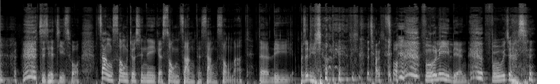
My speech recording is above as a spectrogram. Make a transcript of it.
直接记错，葬送就是那个送葬的葬送嘛的吕，不是吕秀莲，讲错，福利莲，福就是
